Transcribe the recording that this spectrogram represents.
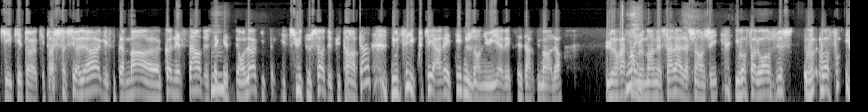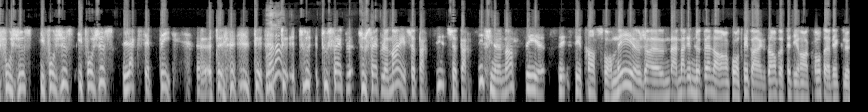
qui, qui, est un, qui est un sociologue extrêmement euh, connaissant de ces mm. questions-là, qui, qui suit tout ça depuis 30 ans, nous dit, écoutez, arrêtez de nous ennuyer avec ces arguments-là. Le Rassemblement national a changé. Il va falloir juste, il faut juste, il faut juste, il faut juste l'accepter. Euh, tout, simple, tout simplement. Et ce parti, ce parti finalement, s'est transformé. Euh, euh, Marine Le Pen a rencontré, par exemple, a fait des rencontres avec le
